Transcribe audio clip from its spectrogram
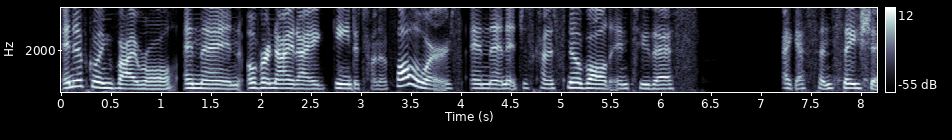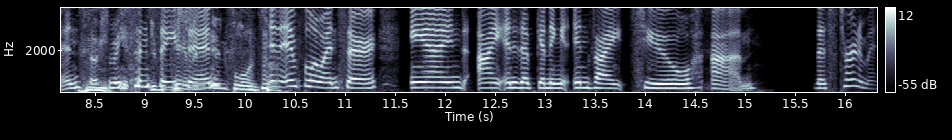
ended up going viral, and then overnight I gained a ton of followers, and then it just kind of snowballed into this, I guess, sensation, social media sensation an influencer. an influencer and I ended up getting an invite to um, this tournament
